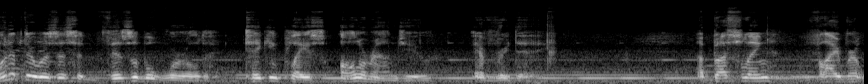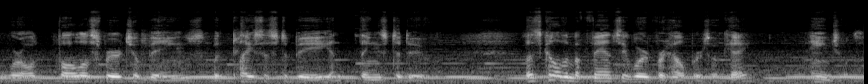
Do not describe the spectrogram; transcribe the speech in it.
What if there was this invisible world taking place all around you every day. A bustling, vibrant world full of spiritual beings with places to be and things to do. Let's call them a fancy word for helpers, okay? Angels.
